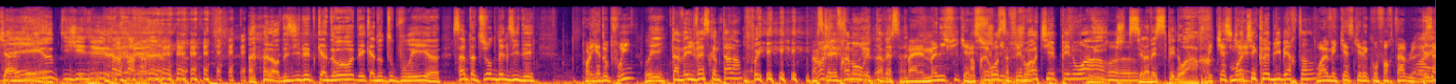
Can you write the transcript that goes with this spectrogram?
Gagné. Eh, petit Jésus. Alors, des idées de cadeaux, des cadeaux tout pourris. Euh, Sam, t'as toujours de belles idées. Pour les cadeaux pourris? Oui. T'avais une veste comme ta là? Oui. Parce moi, qu'elle est vraiment horrible ta veste. Bah, elle est magnifique, elle Ah, est frérot, ça fait moitié peignoir, Oui, euh, c'est la veste peignoir. Moitié club libertin. Ouais, mais qu'est-ce qu'elle est confortable. Et ça, c'est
